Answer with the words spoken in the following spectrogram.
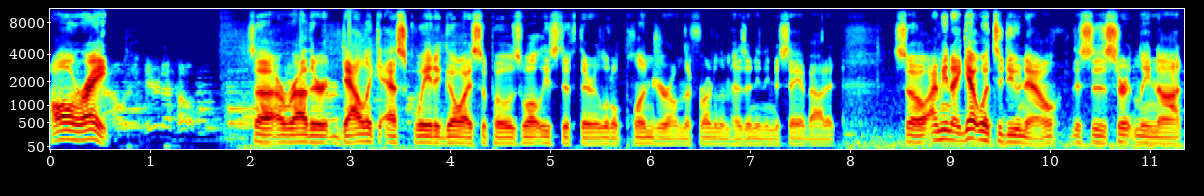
Alright. It's a, a rather Dalek-esque way to go, I suppose. Well, at least if their little plunger on the front of them has anything to say about it. So, I mean, I get what to do now. This is certainly not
